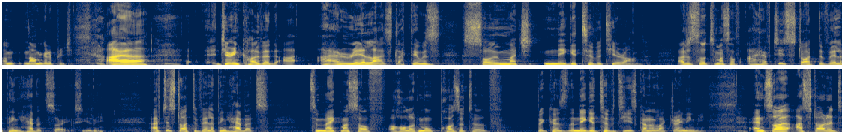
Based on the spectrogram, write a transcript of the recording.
I'm, now I'm going to preach. I, uh, during COVID, I, I realized like there was so much negativity around. I just thought to myself, I have to start developing habits. Sorry, excuse me. I have to start developing habits to make myself a whole lot more positive because the negativity is kind of like draining me. And so I started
